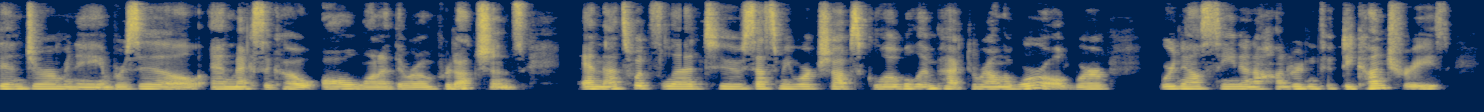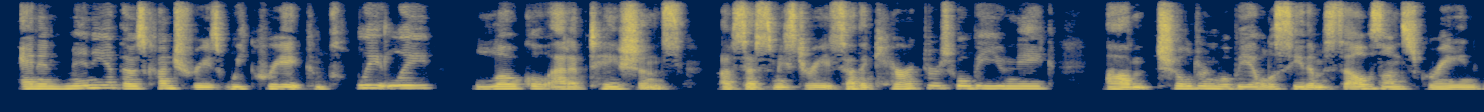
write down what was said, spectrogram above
then Germany and Brazil and Mexico all wanted their own productions. And that's what's led to Sesame Workshop's global impact around the world, where we're now seen in 150 countries. And in many of those countries, we create completely local adaptations of Sesame Street. So the characters will be unique, um, children will be able to see themselves on screen.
